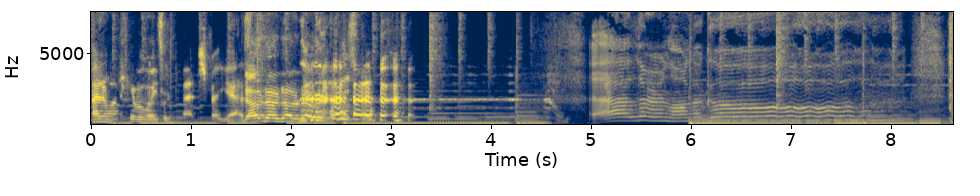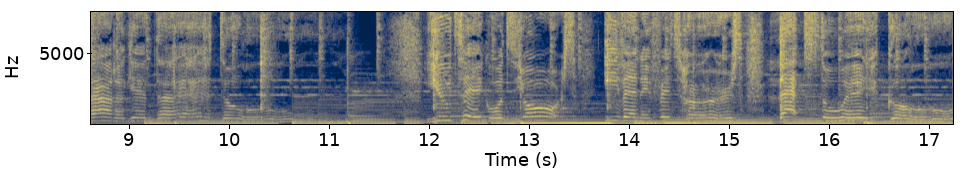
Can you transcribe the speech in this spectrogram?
I don't want to give away That's a- too much, but yes. No, no, no, no. Of course not. I learned long ago how to get that dough. You take what's yours, even if it's hers. That's the way it goes.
